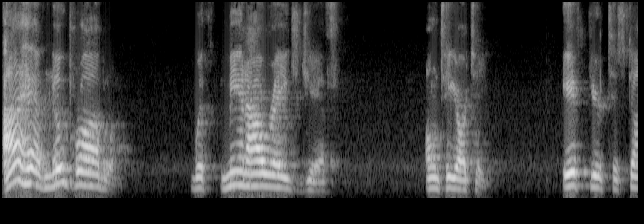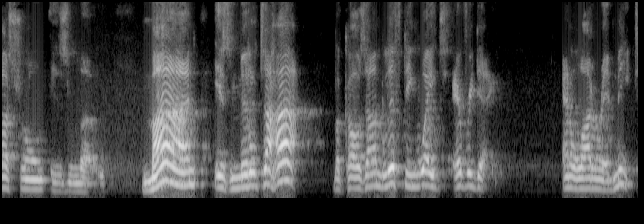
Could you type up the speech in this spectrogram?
I have no problem with men our age, Jeff, on TRT if your testosterone is low. Mine is middle to high because I'm lifting weights every day and a lot of red meat,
